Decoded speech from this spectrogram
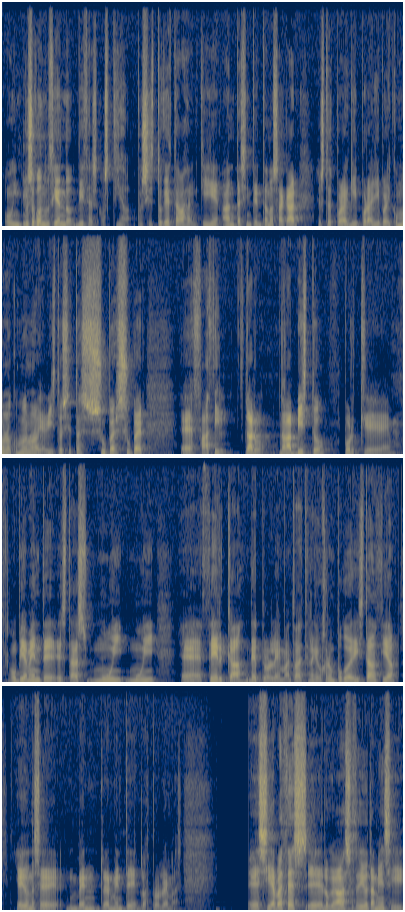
o incluso conduciendo, dices, hostia, pues esto que estaba aquí antes intentando sacar, esto es por aquí, por allí, por ahí, ¿cómo no, cómo no lo había visto? Si esto es súper, súper eh, fácil. Claro, no lo has visto, porque obviamente estás muy, muy eh, cerca del problema. Entonces tienes que coger un poco de distancia y ahí es donde se ven realmente los problemas. Eh, si a veces eh, lo que ha sucedido también, si,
